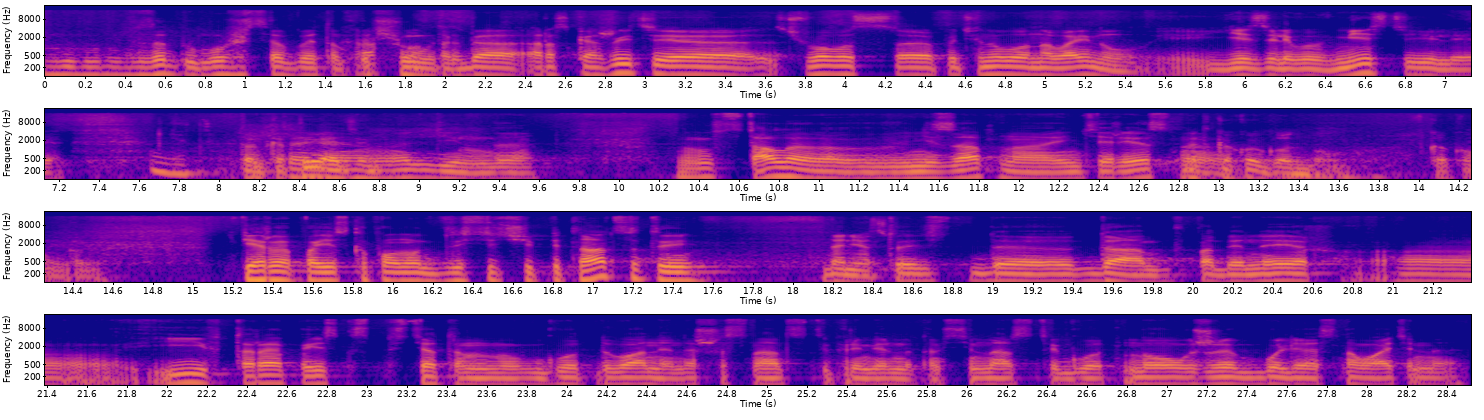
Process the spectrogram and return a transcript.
задумываешься об этом, Хорошо, почему тогда расскажите, чего вас э, потянуло на войну? Ездили вы вместе или Нет. только Это ты один? Один, да. Ну, стало внезапно интересно. Это какой год был? В каком году? Первая поездка, по-моему, 2015 Донецк. То есть, да, да, по ДНР. э, И вторая поездка спустя там ну, год-два, наверное, 16 примерно, там 17 год, но уже более основательная.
